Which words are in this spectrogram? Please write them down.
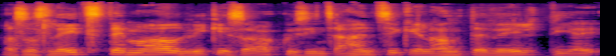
Also das letzte Mal, wie gesagt, wir sind das einzige Land der Welt, die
